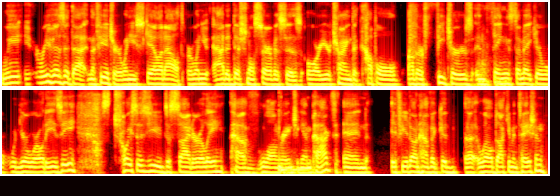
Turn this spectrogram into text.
We revisit that in the future when you scale it out or when you add additional services or you're trying to couple other features and things to make your your world easy. Choices you decide early have long ranging impact. And if you don't have a good, uh, well documentation,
